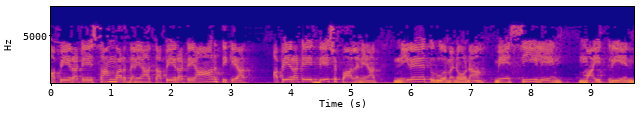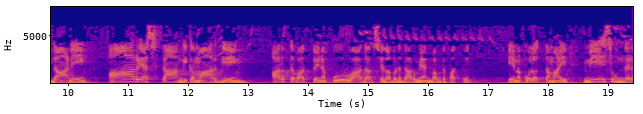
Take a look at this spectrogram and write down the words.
අපේ රටේ සංවර්ධනයත් අපේ රටේ ආර්ථිකයත් අපේ රටේ දේශපාලනයත් නිරේතුරුවම නෝනා මේ සීලයෙන් මෛත්‍රියෙන් දානයෙන් ආර්ය අෂ්ටාංගික මාර්ගයෙන් අර්ථවත් වෙන පූර්වාදර්ශ ලබන ධර්මයන් බවට පත් වෙනවා. එහෙම කොලොත් තමයි මේ සුන්දර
